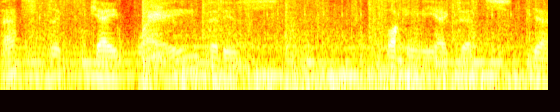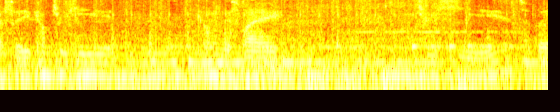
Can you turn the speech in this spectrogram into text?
that's the gateway that is blocking the exit. Yeah, so you come through here, going this way, here to the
